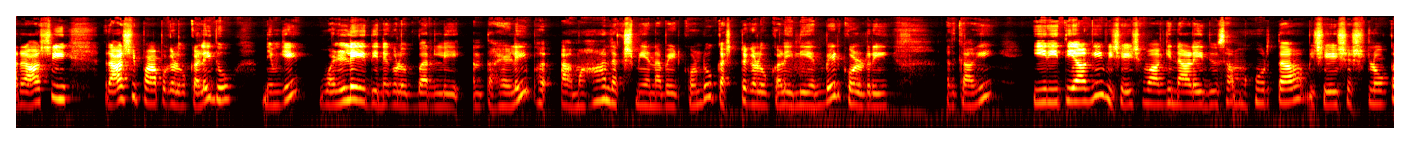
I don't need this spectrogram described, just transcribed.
ರಾಶಿ ರಾಶಿ ಪಾಪಗಳು ಕಳೆದು ನಿಮಗೆ ಒಳ್ಳೆಯ ದಿನಗಳು ಬರಲಿ ಅಂತ ಹೇಳಿ ಭ ಆ ಮಹಾಲಕ್ಷ್ಮಿಯನ್ನು ಬೇಡ್ಕೊಂಡು ಕಷ್ಟಗಳು ಕಳೀಲಿ ಅಂತ ಬೇಡ್ಕೊಳ್ರಿ. ಅದಕ್ಕಾಗಿ ಈ ರೀತಿಯಾಗಿ ವಿಶೇಷವಾಗಿ ನಾಳೆ ದಿವಸ ಮುಹೂರ್ತ, ವಿಶೇಷ ಶ್ಲೋಕ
